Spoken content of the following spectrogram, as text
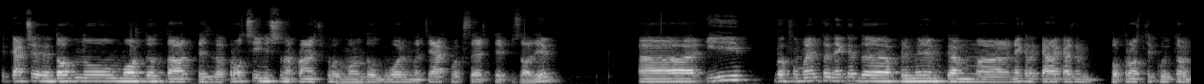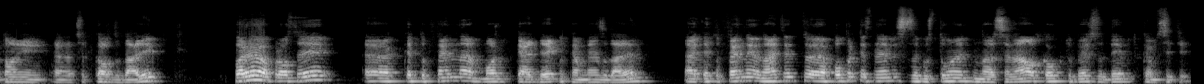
Така че редовно може да задавате тези въпроси и ние ще направим всичко възможно да отговорим на тях в следващите епизоди. А, и в момента нека да преминем към, а, нека да кажем въпросите, които Антони а, Цветков зададе. Първият въпрос е, като фен на, може би така е директно към мен зададен, а, като фен на Юнайтед, по-притеснен ли са за гостуването на Арсенал, отколкото беше за дербито към Сити?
